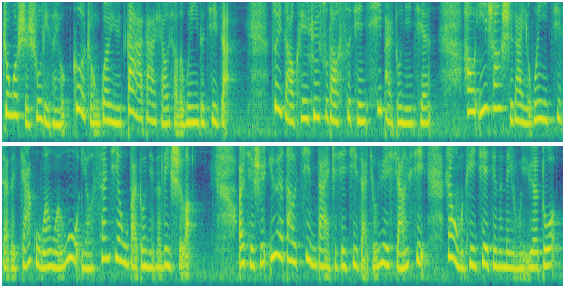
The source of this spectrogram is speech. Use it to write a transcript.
中国史书里呢有各种关于大大小小的瘟疫的记载，最早可以追溯到四千七百多年前，还有殷商时代有瘟疫记载的甲骨文文物也有三千五百多年的历史了，而且是越到近代这些记载就越详细，让我们可以借鉴的内容也越多。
